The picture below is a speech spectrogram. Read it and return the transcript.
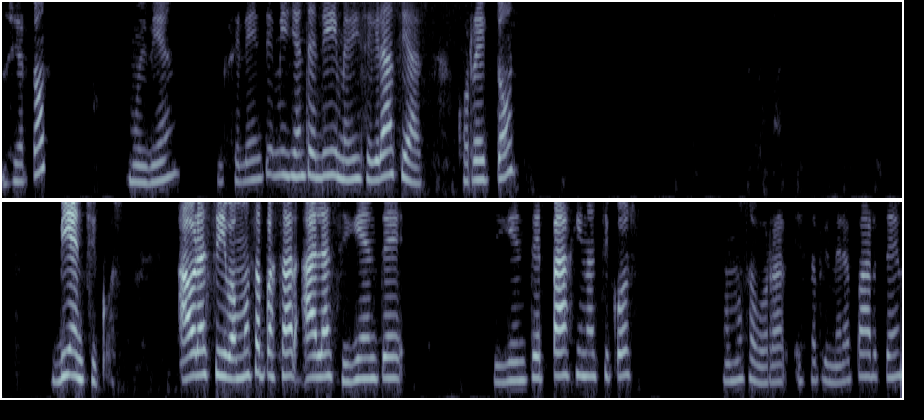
¿no es cierto? Muy bien, excelente. Mis, ya entendí, me dice gracias. Correcto. Bien, chicos. Ahora sí, vamos a pasar a la siguiente, siguiente página, chicos. Vamos a borrar esta primera parte.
